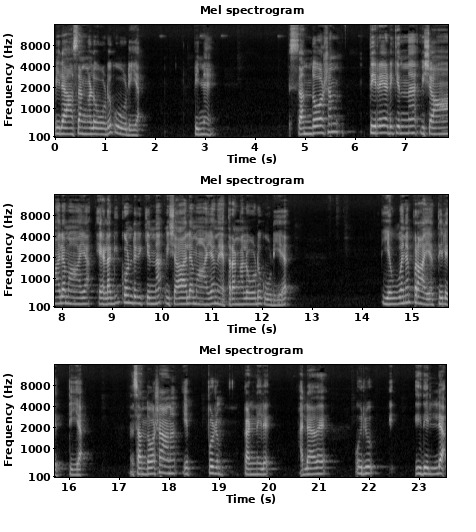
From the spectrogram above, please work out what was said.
വിലാസങ്ങളോട് കൂടിയ. പിന്നെ സന്തോഷം തിരയടിക്കുന്ന വിശാലമായ ഇളകിക്കൊണ്ടിരിക്കുന്ന വിശാലമായ നേത്രങ്ങളോട് കൂടിയ യൗവനപ്രായത്തിലെത്തിയ സന്തോഷമാണ് എപ്പോഴും കണ്ണിൽ അല്ലാതെ ഒരു ഇതില്ല.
